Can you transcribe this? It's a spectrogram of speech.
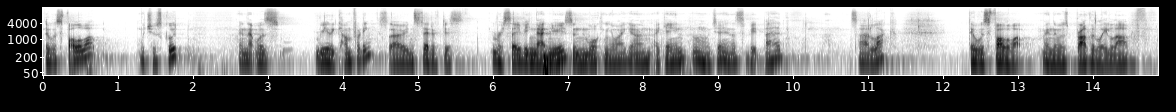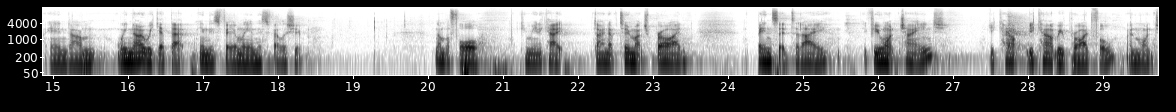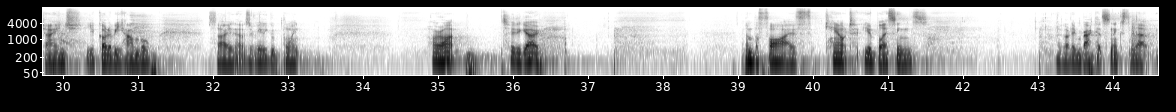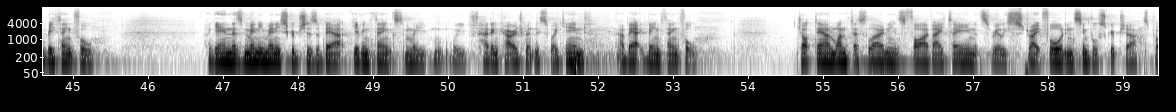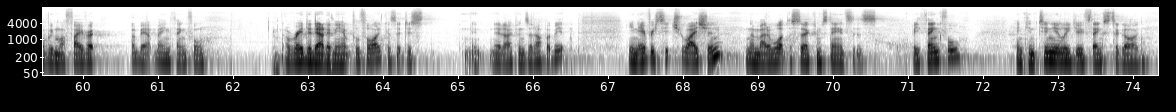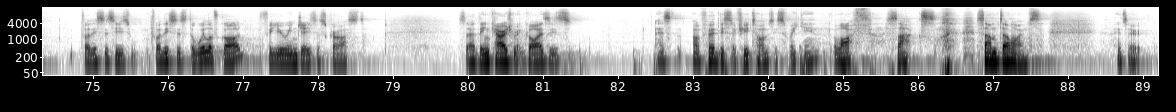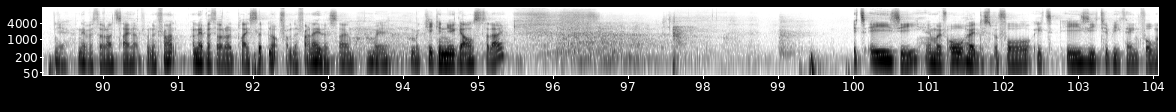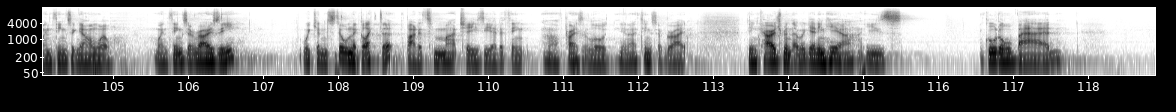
There was follow up, which was good, and that was really comforting. So instead of just receiving that news and walking away going again, oh, gee, that's a bit bad, it's luck, there was follow up and there was brotherly love. And um, we know we get that in this family and this fellowship. Number four, communicate. Don't have too much pride. Ben said today, if you want change, you can't, you can't be prideful and want change. You've got to be humble. So that was a really good point. All right, two to go. Number five, count your blessings. I got in brackets next to that. Be thankful. Again, there's many, many scriptures about giving thanks, and we, we've had encouragement this weekend about being thankful. Jot down 1 Thessalonians 5:18. It's really straightforward and simple scripture. It's probably my favourite about being thankful. I'll read it out of the Amplified because it just it, it opens it up a bit. In every situation, no matter what the circumstances, be thankful and continually give thanks to God. For this is his for this is the will of God for you in Jesus Christ. So the encouragement, guys, is as I've heard this a few times this weekend, life sucks sometimes. It's a yeah, never thought I'd say that from the front. I never thought I'd play Slipknot from the front either, so we're, we're kicking new goals today. It's easy, and we've all heard this before, it's easy to be thankful when things are going well. When things are rosy, we can still neglect it, but it's much easier to think, oh, praise the Lord, you know, things are great. The encouragement that we're getting here is good or bad,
